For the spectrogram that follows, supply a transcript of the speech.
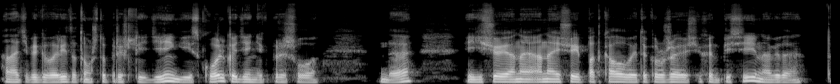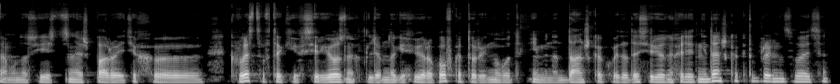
она тебе говорит о том, что пришли деньги и сколько денег пришло, да. И еще и она, она еще и подкалывает окружающих NPC иногда. Там у нас есть, знаешь, пара этих э, квестов таких серьезных для многих игроков, которые, ну вот, именно данж какой-то, да, серьезный. Хотя это не данж, как это правильно называется?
